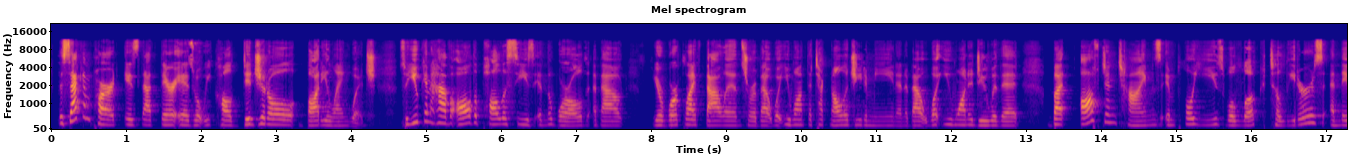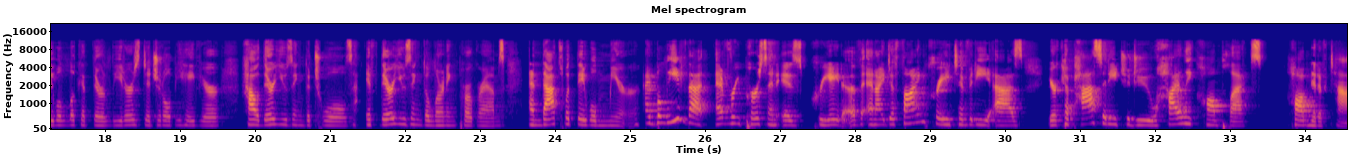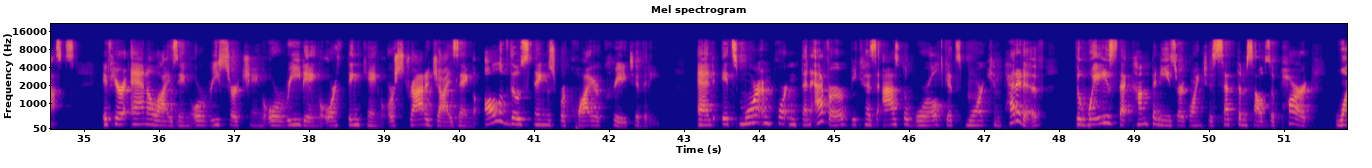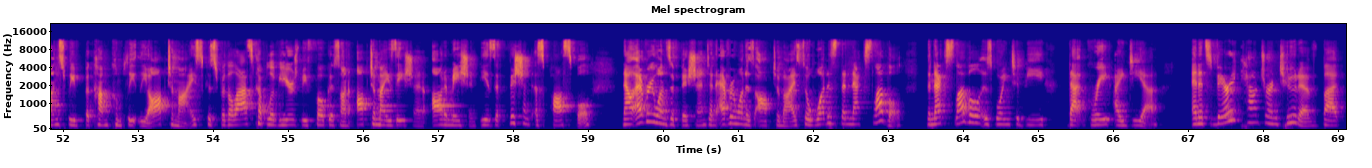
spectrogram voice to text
The second part is that there is what we call digital body language. So you can have all the policies in the world about your work life balance or about what you want the technology to mean and about what you want to do with it. But oftentimes, employees will look to leaders and they will look at their leaders' digital behavior, how they're using the tools, if they're using the learning programs, and that's what they will mirror. I believe that every person is creative, and I define creativity as your capacity to do highly complex cognitive tasks if you're analyzing or researching or reading or thinking or strategizing, all of those things require creativity. And it's more important than ever because as the world gets more competitive, the ways that companies are going to set themselves apart once we've become completely optimized, because for the last couple of years, we focus on optimization, automation, be as efficient as possible. Now everyone's efficient and everyone is optimized. So what is the next level? The next level is going to be that great idea. And it's very counterintuitive, but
